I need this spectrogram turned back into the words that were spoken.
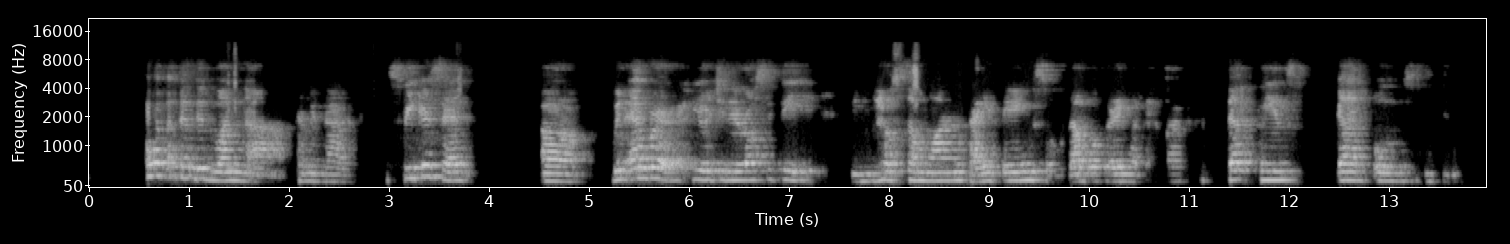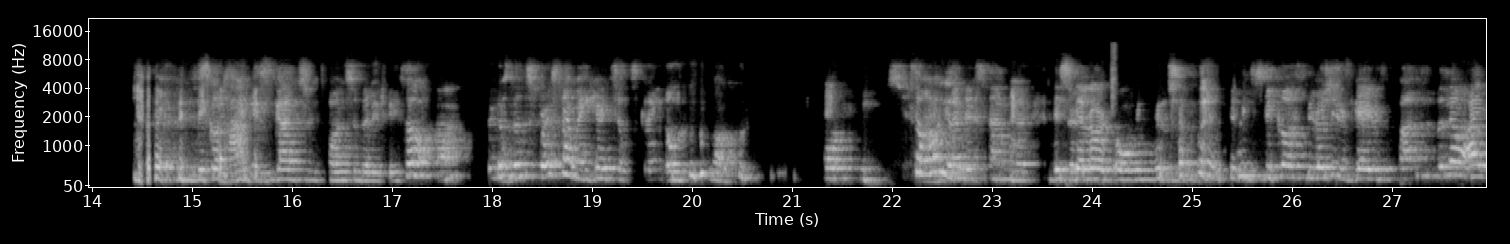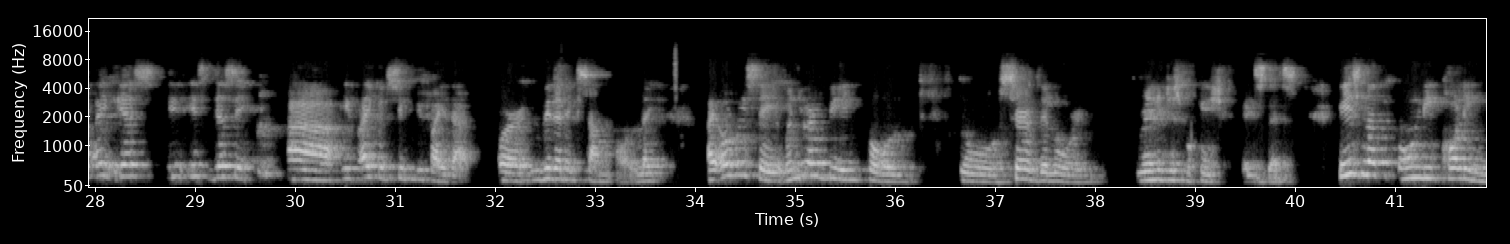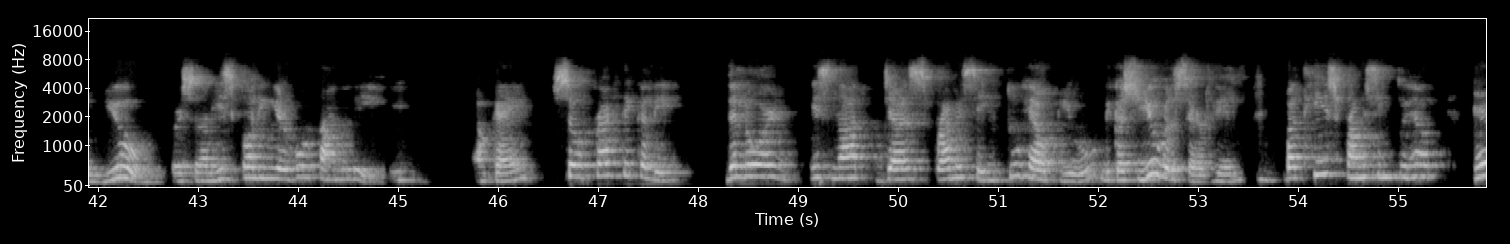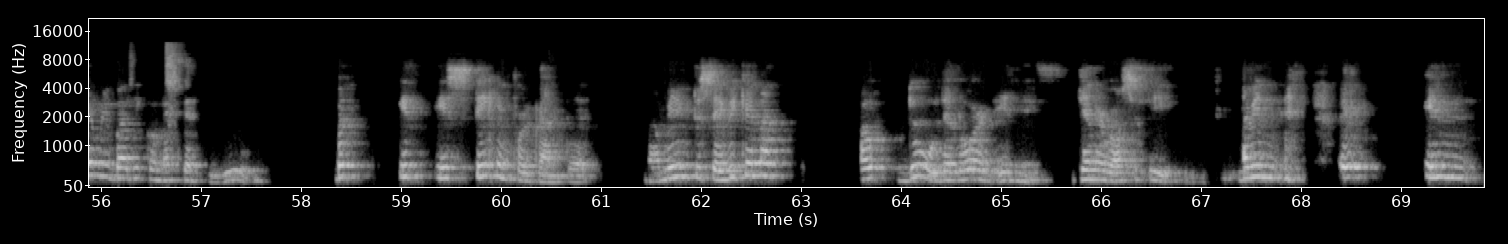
I have attended one uh, seminar speaker said, uh, whenever your generosity, you help someone, tithing, so love offering, whatever, that means God owns you. because it is God's responsibility. So, because that's the first time I heard such kind of So how you understand that Is the Lord owing you something? it's because Because you gave. No, I, I guess it's just a, uh, if I could simplify that or with an example, like I always say, when you are being called to serve the Lord, religious vocation, for instance, He's not only calling you personally, He's calling your whole family. Okay? So practically, the Lord is not just promising to help you because you will serve Him, but He is promising to help everybody connected to you. But it is taken for granted. Now, meaning to say, we cannot outdo the Lord in generosity. I mean, eh, in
